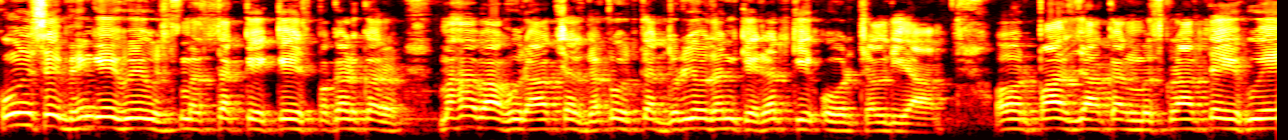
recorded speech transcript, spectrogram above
खून से भिंगे हुए उस मस्तक के केस पकड़कर महाबाहु राक्षस घटोत्कच दुर्योधन के रथ की ओर चल दिया। दिया और पास जाकर मुस्कुराते हुए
